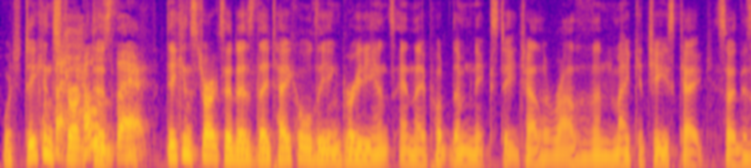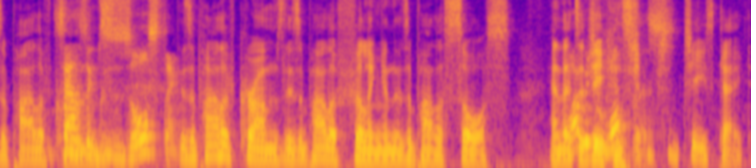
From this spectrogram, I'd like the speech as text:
which What the deconstructed hell is that? deconstructed is they take all the ingredients and they put them next to each other rather than make a cheesecake. So there's a pile of crumbs. sounds exhausting. There's a pile of crumbs, there's a pile of filling, and there's a pile of sauce. And that's Why a would you want this? deconstructed cheesecake.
